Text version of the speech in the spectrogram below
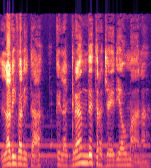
La rivalità è la grande tragedia umana.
